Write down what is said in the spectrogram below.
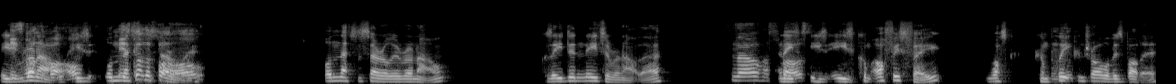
He's, He's run out. ball. He's He's got the unnecessarily, ball. unnecessarily run out because he didn't need to run out there, No, I and he's, he's he's come off his feet, lost complete Mhm. control of his body,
